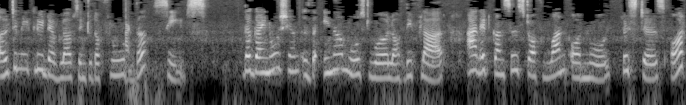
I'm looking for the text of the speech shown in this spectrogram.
ultimately develops into the fruit and the seeds. The gynoecium is the innermost whorl of the flower and it consists of one or more pistils or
